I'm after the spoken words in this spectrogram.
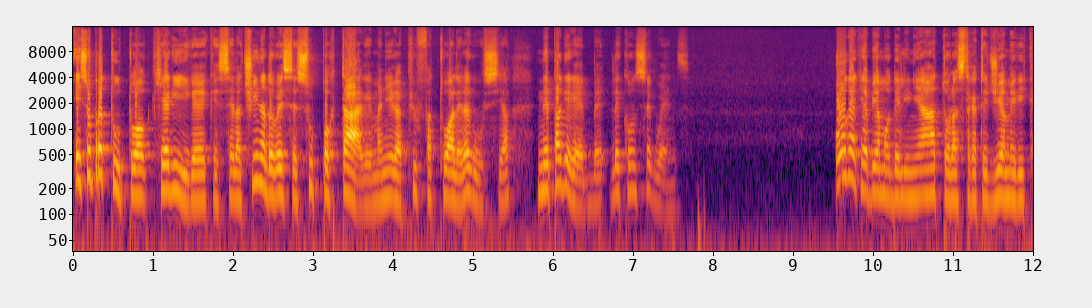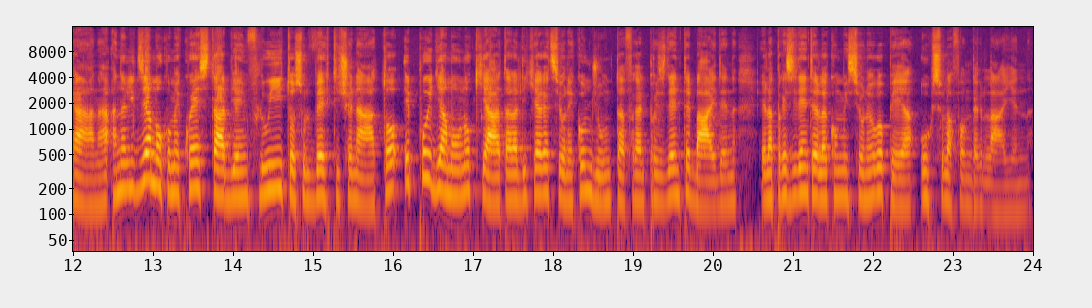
e soprattutto chiarire che se la Cina dovesse supportare in maniera più fattuale la Russia, ne pagherebbe le conseguenze. Ora che abbiamo delineato la strategia americana, analizziamo come questa abbia influito sul vertice NATO e poi diamo un'occhiata alla dichiarazione congiunta fra il presidente Biden e la presidente della Commissione europea Ursula von der Leyen.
